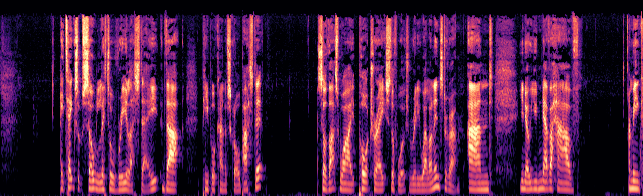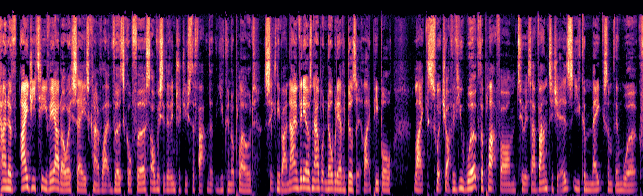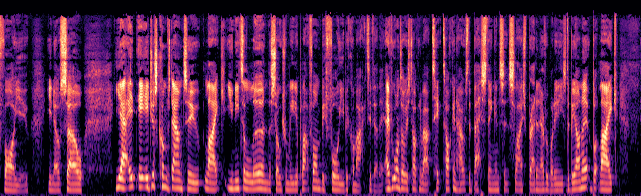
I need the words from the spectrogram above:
it takes up so little real estate that people kind of scroll past it. So that's why portrait stuff works really well on Instagram. And, you know, you never have. I mean, kind of IGTV, I'd always say, is kind of like vertical first. Obviously, they've introduced the fact that you can upload 60 by 9 videos now, but nobody ever does it. Like, people like switch off. If you work the platform to its advantages, you can make something work for you, you know. So, yeah, it, it just comes down to like you need to learn the social media platform before you become active on it. Everyone's always talking about TikTok and how it's the best thing and since sliced bread and everybody needs to be on it, but like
